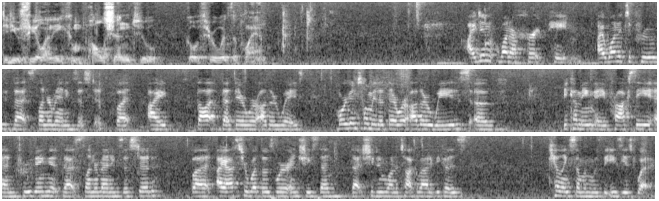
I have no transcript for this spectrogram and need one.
Did you feel any compulsion to go through with the plan? I didn't want to hurt Peyton. I wanted to prove that Slenderman existed, but I thought that there were other ways. Morgan told me that there were other ways of becoming a proxy and proving that Slenderman existed, but I asked her what those were, and she said that she didn't want to talk about it because killing someone was the easiest way.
